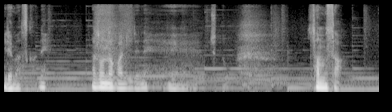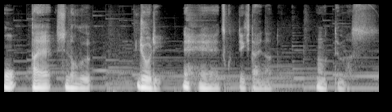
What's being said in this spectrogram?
入れますかね。まあ、そんな感じでね、えーちょっと寒さを耐えしのぐ料理ね、えー作っていきたいなと思ってます。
